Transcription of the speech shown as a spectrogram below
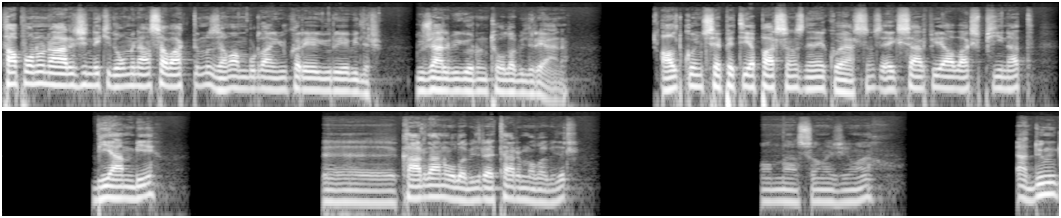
Tapo'nun haricindeki dominansa baktığımız zaman buradan yukarıya yürüyebilir. Güzel bir görüntü olabilir yani. Altcoin sepeti yaparsanız nereye koyarsınız? XRP, AVAX, Peanut, BNB, ee, Cardano olabilir, Ethereum olabilir. Ondan sonracığıma. Ya dün,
